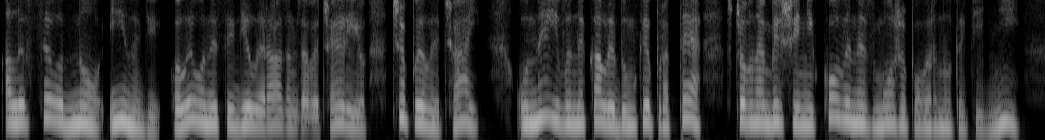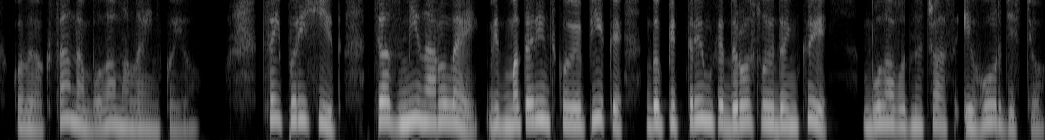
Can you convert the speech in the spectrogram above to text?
але все одно іноді, коли вони сиділи разом за вечерію чи пили чай, у неї виникали думки про те, що вона більше ніколи не зможе повернути ті дні, коли Оксана була маленькою. Цей перехід, ця зміна ролей від материнської опіки до підтримки дорослої доньки була водночас і гордістю,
